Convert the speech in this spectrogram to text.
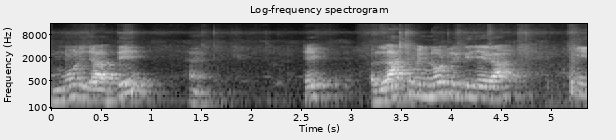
मुड़ जाती है। ठीक? लास्ट में नोट लिख दीजिएगा कि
